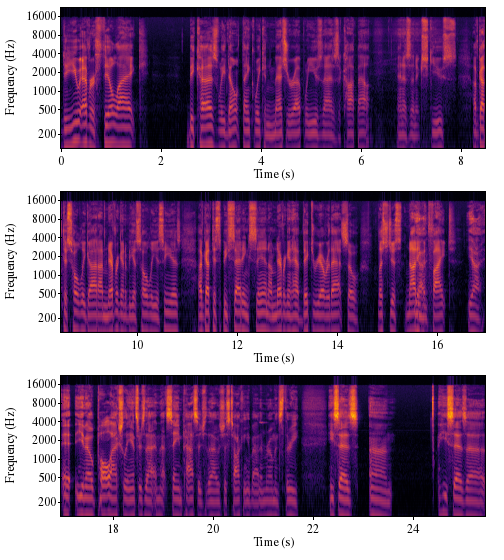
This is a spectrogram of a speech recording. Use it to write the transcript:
Do you ever feel like because we don't think we can measure up, we use that as a cop out and as an excuse? I've got this holy God. I'm never going to be as holy as He is. I've got this besetting sin. I'm never going to have victory over that. So let's just not Yeah. even fight. Yeah, it, you know, Paul actually answers that in that same passage that I was just talking about in Romans three. He says, um, he says, uh,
